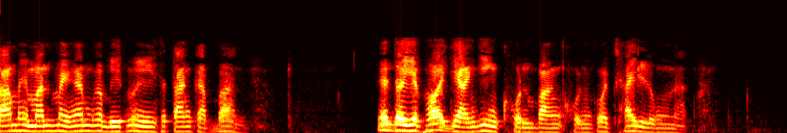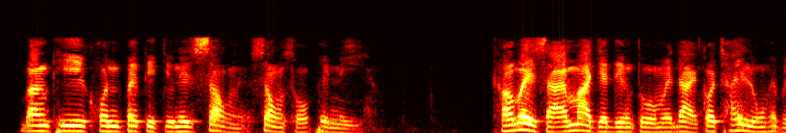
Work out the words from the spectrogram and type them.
ตามให้มันไม่งั้นมันก็มีไม่มีสตางค์กลับบ้านและโดยเฉพาะอย่างยิ่งคนบางคนก็ใช้ลุงหนัก บางทีคนไปติดอยู่ในซ่องเนี่ยซ่องโสเพณี เขาไม่สามารถจะดึงตัวไม่ได้ ก็ใช้ลุงให้ไป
